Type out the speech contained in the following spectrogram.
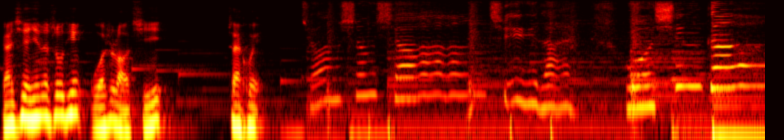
感谢您的收听，我是老齐，再会。掌声响起来，我心甘。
